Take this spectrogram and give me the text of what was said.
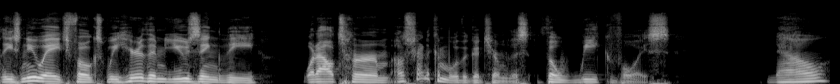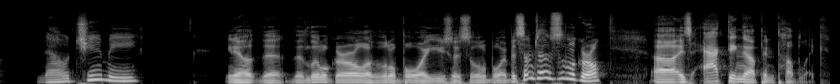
these new age folks. We hear them using the what I'll term, I was trying to come up with a good term for this, the weak voice. Now, now, Jimmy, you know, the, the little girl or the little boy, usually it's a little boy, but sometimes it's a little girl, uh, is acting up in public.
